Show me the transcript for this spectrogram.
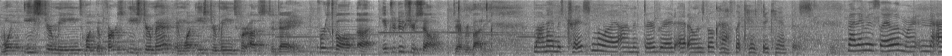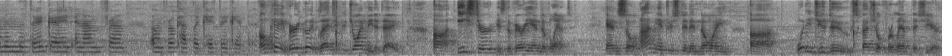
what Easter means, what the first Easter meant, and what Easter means for us today. First of all, uh, introduce yourself to everybody. My name is Tracy Malay. I'm in third grade at Owensboro Catholic K3 campus. My name is Layla Martin. I'm in the third grade and I'm from Owensboro Catholic K3 campus. Okay, very good. Glad you could join me today. Uh, Easter is the very end of Lent. And so I'm interested in knowing uh, what did you do special for Lent this year?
